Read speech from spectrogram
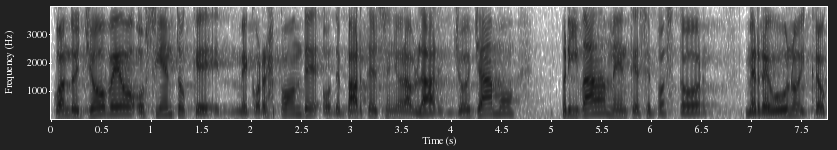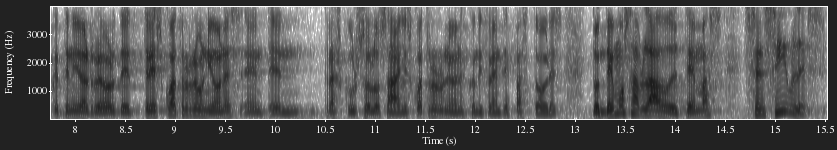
Cuando yo veo o siento que me corresponde o de parte del Señor hablar, yo llamo privadamente a ese pastor, me reúno y creo que he tenido alrededor de tres, cuatro reuniones en, en transcurso de los años, cuatro reuniones con diferentes pastores, donde hemos hablado de temas sensibles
